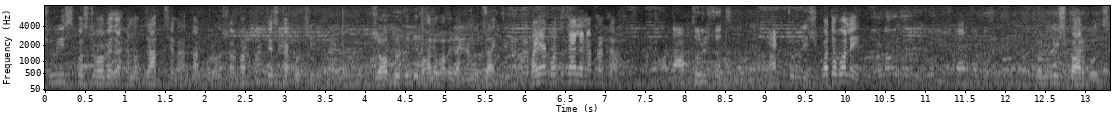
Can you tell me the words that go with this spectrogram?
সুস্পষ্টভাবে দেখানো যাচ্ছে না তারপরেও সর্বাত্মক চেষ্টা করছি। যতটুকু ভালোভাবে দেখানো যায়। ভাইয়া কত চাইলেন আপনারটা? আটচল্লিশ আটচল্লিশ। কত বলে? চল্লিশ পার বলছে।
